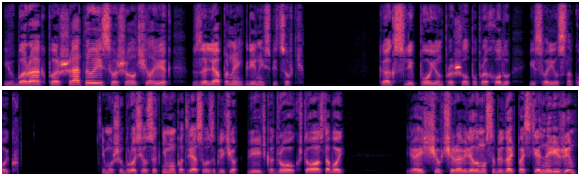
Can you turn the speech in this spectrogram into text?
и в барак, пошатываясь, вошел человек в заляпанной глиной спецовке. Как слепой он прошел по проходу и свалился на койку. Тимоша бросился к нему, потряс его за плечо. — Витька, друг, что с тобой? — Я еще вчера велел ему соблюдать постельный режим,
